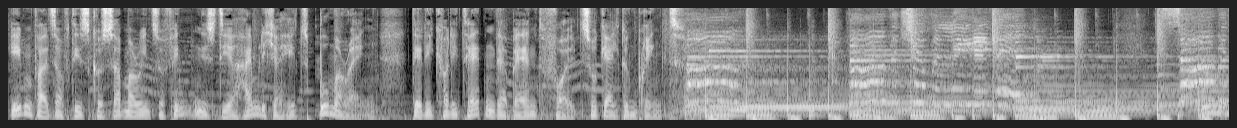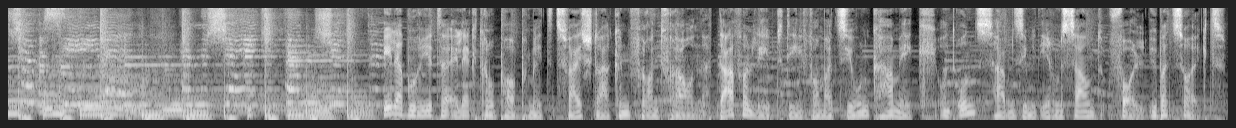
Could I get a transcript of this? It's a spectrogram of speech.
Ebenfalls auf Disco Submarine zu finden ist ihr heimlicher Hit Boomerang, der die Qualitäten der Band voll zur Geltung bringt. Elaborierter Elektropop mit zwei starken Frontfrauen. Davon lebt die Formation Karmic und uns haben sie mit ihrem Sound voll überzeugt.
